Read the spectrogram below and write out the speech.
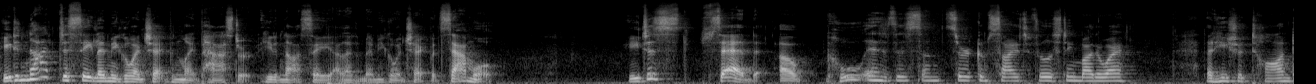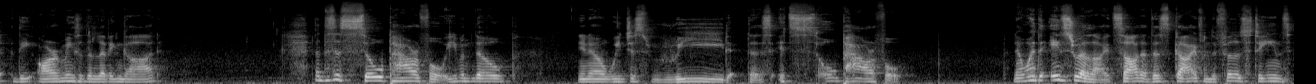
He did not just say, Let me go and check with my pastor. He did not say, Let, me go and check with Samuel. He just said, Oh, who is this uncircumcised Philistine, by the way? That he should taunt the armies of the living God? Now, this is so powerful, even though, you know, we just read this. It's so powerful. Now, when the Israelites saw that this guy from the Philistines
